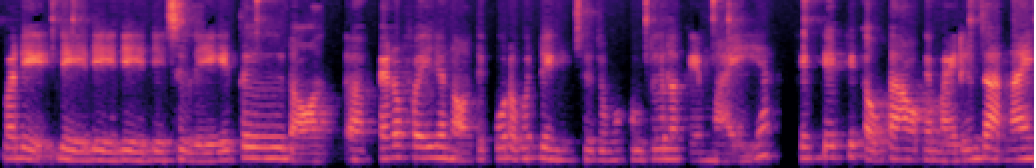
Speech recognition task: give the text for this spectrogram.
và để để để để để xử lý cái từ đó à, uh, paraphrase cho nó thì cô đã quyết định sử dụng một cụm từ là cái máy cái cái cái cấu tạo của cái máy đơn giản này.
